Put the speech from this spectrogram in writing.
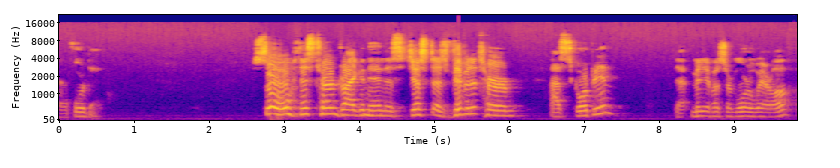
Can't afford that. So, this term dragon then is just as vivid a term as scorpion, that many of us are more aware of,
